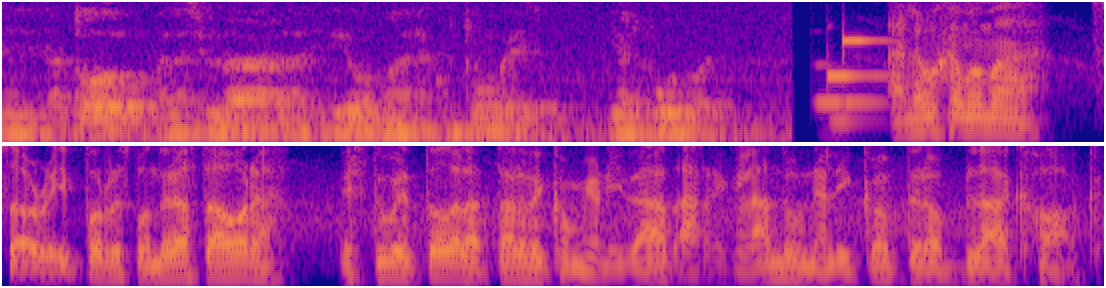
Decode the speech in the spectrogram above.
eh, a todo, a la ciudad, al idioma, a las costumbres y al fútbol. Aloha mamá, sorry por responder hasta ahora. Estuve toda la tarde con mi unidad arreglando un helicóptero Black Hawk.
